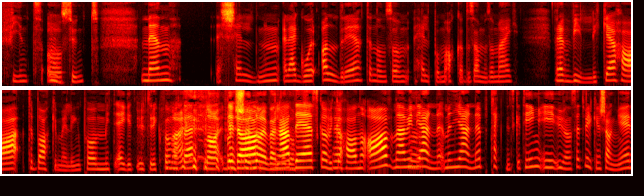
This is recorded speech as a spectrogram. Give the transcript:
fint og Mm. sunt. Men det er sjelden Eller jeg går aldri til noen som holder på med akkurat det samme som meg. For jeg vil ikke ha tilbakemelding på mitt eget uttrykk, på en Nei. måte. Nei, det da- skjønner jeg veldig ja, godt. Det skal vi ikke Ja. ha noe av. Men, jeg vil gjerne, men gjerne tekniske ting, i uansett hvilken sjanger.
